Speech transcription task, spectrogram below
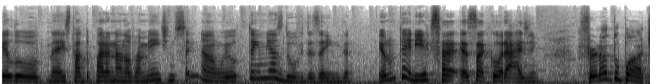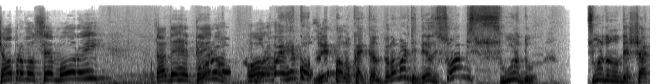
pelo né, estado do Paraná novamente? Não sei, não. Eu tenho minhas dúvidas ainda. Eu não teria essa, essa coragem. Fernando Tupan, tchau pra você, Moro, hein? Tá derretendo? Moro, Moro vai recorrer, Paulo Caetano. Pelo amor de Deus, isso é um absurdo. Absurdo não deixar.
